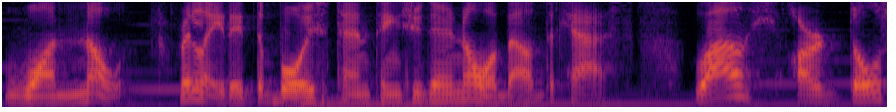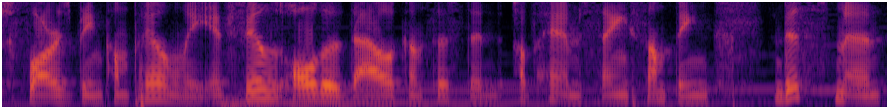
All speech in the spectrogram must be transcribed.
one note. Related, the boys 10 things you didn't know about the cast. While are those fars being compellingly, it feels all the dialogue consistent of him saying something this meant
